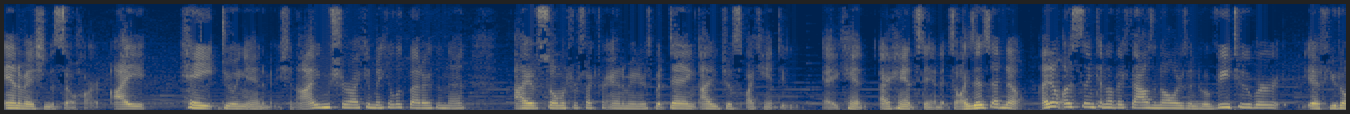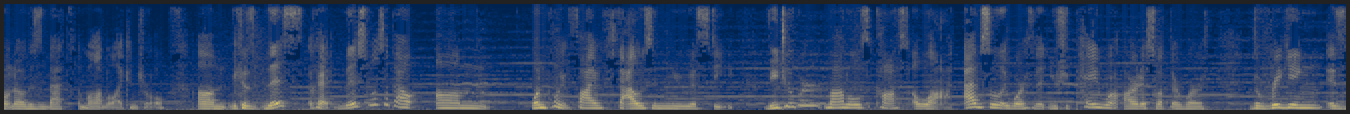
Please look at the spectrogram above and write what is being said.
animation is so hard. I hate doing animation. I'm sure I could make it look better than that, I have so much respect for animators, but dang, I just, I can't do, I can't, I can't stand it. So I just said no. I don't want to sink another thousand dollars into a VTuber. If you don't know, this is, that's the model I control. Um, because this, okay, this was about, um, 1.5 thousand USD. VTuber models cost a lot. Absolutely worth it. You should pay artists what they're worth. The rigging is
